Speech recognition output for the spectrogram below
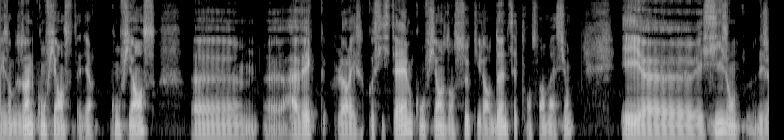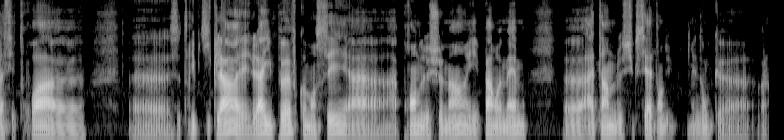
ils ont besoin de confiance, c'est-à-dire confiance avec leur écosystème, confiance dans ceux qui leur donnent cette transformation et, s'ils ont déjà ces trois, ce triptyque-là, et là, ils peuvent commencer à, prendre le chemin et par eux-mêmes atteindre le succès attendu. Et donc, voilà.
